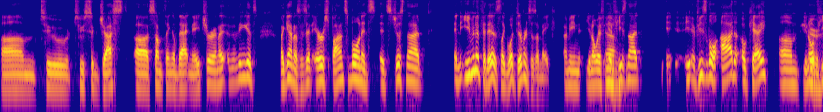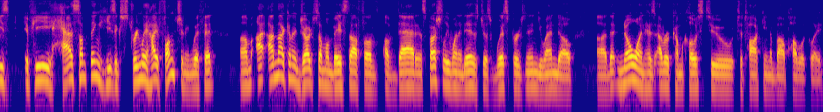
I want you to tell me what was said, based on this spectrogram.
um, to to suggest uh, something of that nature. And I, I think it's again, as I said, irresponsible, and it's it's just not. And even if it is, like, what difference does it make? I mean, you know, if, yeah. if he's not if he's a little odd, okay. Um, you sure. know, if he's if he has something, he's extremely high functioning with it. Um, I, am not going to judge someone based off of of that, and especially when it is just whispers and innuendo uh, that no one has ever come close to to talking about publicly.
